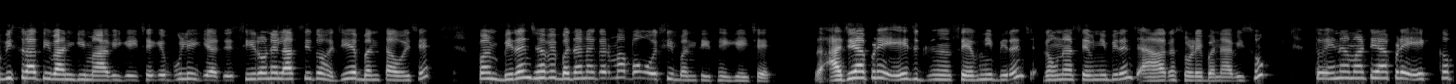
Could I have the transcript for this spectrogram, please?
વિસરાતી વાનગીમાં આવી ગઈ છે કે ભૂલી ગયા છે. શીરો ને લાપસી તો હજી એ બનતા હોય છે પણ બિરંજ હવે બધાના ઘરમાં બહુ ઓછી બનતી થઈ ગઈ છે. આજે આપણે એ જ સેવની બિરંજ, ઘઉંના સેવની બિરંજ, આ રસોડે બનાવીશું. તો એના માટે આપણે એક કપ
